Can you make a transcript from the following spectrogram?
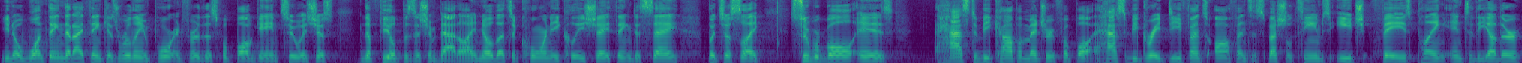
You know, one thing that I think is really important for this football game too is just the field position battle. I know that's a corny cliche thing to say, but just like Super Bowl is has to be complementary football. It has to be great defense, offense, and special teams, each phase playing into the other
